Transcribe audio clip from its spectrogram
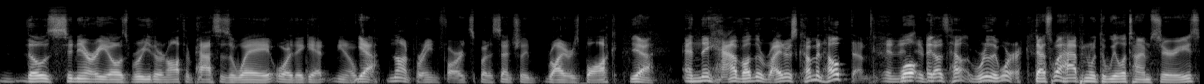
those scenarios where either an author passes away or they get you know Yeah. not brain farts but essentially writer's block Yeah. and they have other writers come and help them, and Well, it, it and- does help, really work. That's what happened with the Wheel of Time series.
